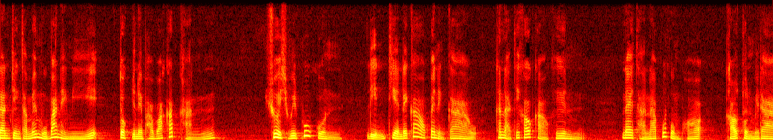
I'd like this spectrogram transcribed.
นั่นจึงทำให้หมู่บ้านแห่งนี้ ตกอยู่ในภาวะคับขัน ช่วยชีวิตผู้คน หลินเทียนได้ก้าวออกไปหนึ่งก้าวขณะที่เขากล่าวขึ้น ในฐานะผู้บ่มเพาะ เขาทนไม่ได้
